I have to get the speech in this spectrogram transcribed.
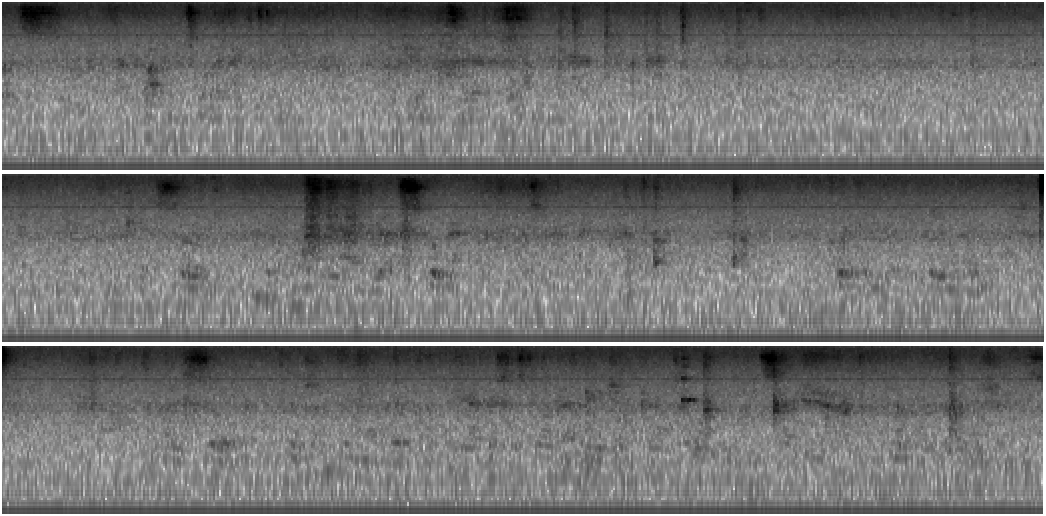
what's a problem, so that I can, okay, it's there. Okay, so, let's go back, let's go back. Click and go, click and go. Okay, so, the jumping, uh, the address is still on that page, I'm trying to open one section. Look at the conditions.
